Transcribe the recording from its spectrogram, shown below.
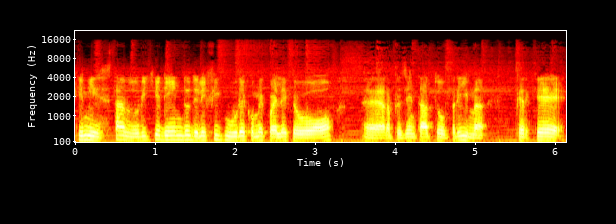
che mi stanno richiedendo delle figure come quelle che ho eh, rappresentato prima, perché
